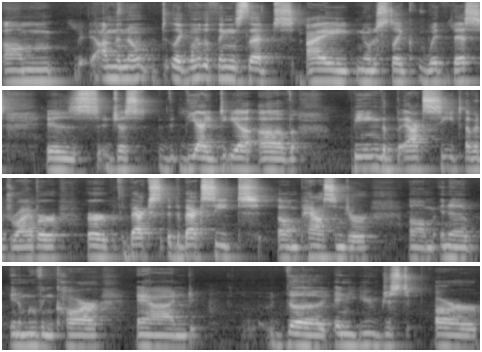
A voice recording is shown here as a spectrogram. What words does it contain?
Um, on the note, like one of the things that I noticed, like with this, is just the idea of being the back seat of a driver or back the back seat um, passenger um, in a in a moving car, and the and you just are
